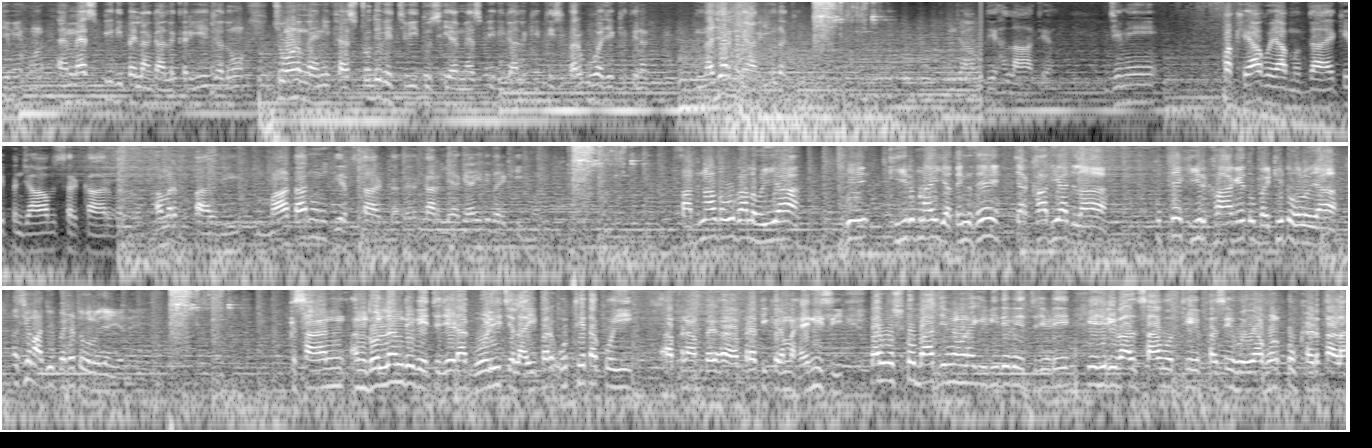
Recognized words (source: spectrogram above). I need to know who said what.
Speaker 1: ਜਿਵੇਂ ਹੁਣ ਐਮਐਸਪੀ ਦੀ ਪਹਿਲਾਂ ਗੱਲ ਕਰੀਏ, ਜਦੋਂ ਚੋਣ ਮੈਨੀਫੈਸਟੋ ਦੇ ਵਿੱਚ ਵੀ ਤੁਸੀਂ ਐਮਐਸਪੀ ਦੀ ਗੱਲ ਕੀਤੀ ਸੀ, ਪਰ ਉਹ ਅਜੇ ਕਿਤੇ ਨਾ ਨਜ਼ਰ ਨਹੀਂ ਆ ਰਹੀ ਉਹਦਾ ਕੀ। ਪੰਜਾਬ ਦੇ ਹਾਲਾਤ ਆ। ਜਿਵੇਂ ਭਖਿਆ ਹੋਇਆ ਮੁੱਦਾ ਹੈ ਕਿ ਪੰਜਾਬ ਸਰਕਾਰ ਵੱਲੋਂ ਅਮਰਤਪਾਲ ਦੀ ਮਾਤਾ ਨੂੰ ਵੀ ਗ੍ਰਿਫਤਾਰ ਕਰ- ਕਰ ਲਿਆ ਗਿਆ, ਇਹਦੇ ਬਾਰੇ ਕੀ ਕਹੋਗੇ?
Speaker 2: ਸਾਡੇ ਨਾਲ ਤਾਂ ਉਹ ਗੱਲ ਹੋਈ ਆ ਵੀ ਖੀਰ ਬਣਾਈ ਜਤਨ ਸੇ, ਚਰਖਾ ਦਿਆ ਜਲਾ, ਕੁੱਤੇ ਖੀਰ ਖਾ ਕੇ ਤੂੰ ਬੈਠੀ ਢੋਲ ਹੋ ਜਾ ਅਸੀਂ ਹੁਣ ਅੱਜ ਵੀ ਬੈਠੇ ਢੋਲ ਹੋ ਜਾਈਏ ਨਹੀਂ
Speaker 1: ਕਿਸਾਨ ਅੰਦੋਲਨ ਦੇ ਵਿੱਚ ਜਿਹੜਾ ਗੋਲੀ ਚਲਾਈ ਪਰ ਉੱਥੇ ਤਾਂ ਕੋਈ ਆਪਣਾ ਪ੍ਰਤੀਕਰਮ ਹੈ ਨਹੀਂ ਸੀ। ਪਰ ਉਸ ਤੋਂ ਬਾਅਦ ਜਿਵੇਂ ਹੁਣ ਈਡੀ ਦੇ ਵਿੱਚ ਜਿਹੜੇ ਕੇਜਰੀਵਾਲ ਸਾਹਿਬ ਉੱਥੇ ਫਸੇ ਹੋਏ ਆ ਹੁਣ ਭੁੱਖ ਹੜਤਾਲ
